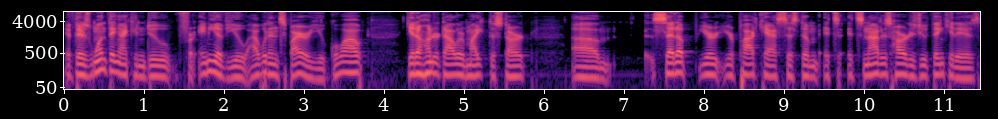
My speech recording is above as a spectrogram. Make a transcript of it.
if there's one thing I can do for any of you, I would inspire you. Go out, get a hundred dollar mic to start. Um, set up your your podcast system. It's it's not as hard as you think it is,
